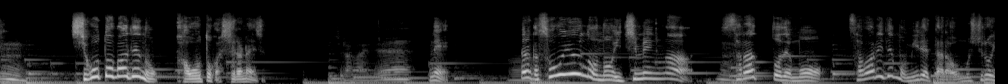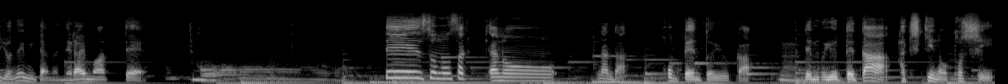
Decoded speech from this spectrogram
うん、仕事場での顔とか知らないじ知らないね。ゃん。ね。うなんかそういうのの一面がうん。さらっとでも触りでも見れたら面白いよねみたいな狙いもあって。おでそのさあのーなんだ本編というかーうん。でも言ってた8期の都市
